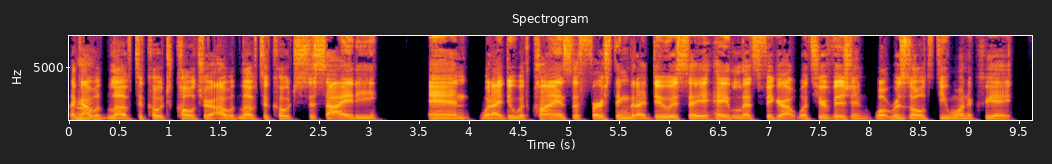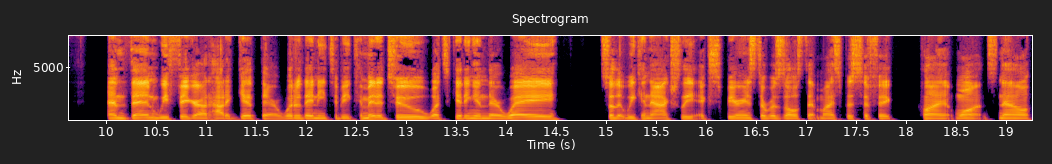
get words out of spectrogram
Like, mm. I would love to coach culture. I would love to coach society. And what I do with clients, the first thing that I do is say, hey, let's figure out what's your vision? What results do you want to create? And then we figure out how to get there. What do they need to be committed to? What's getting in their way? so that we can actually experience the results that my specific client wants. Now,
